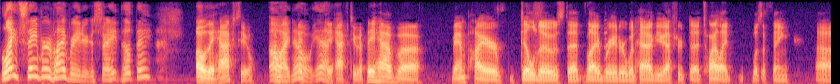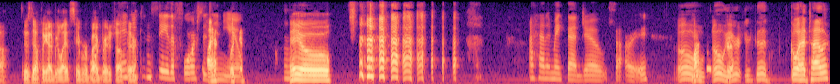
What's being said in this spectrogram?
lightsaber vibrators, right? Don't they? oh, they have to. Oh, I'm- I know. They Yeah. They have to. If they have uh, vampire dildos that vibrate or what have you, after uh, Twilight was a thing, uh, there's definitely got to be lightsaber vibrators out and there. you can say the force is I in you. look at- Heyo. I had to make that joke. Sorry. Oh My- no, you're you're good. Go ahead, Tyler.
